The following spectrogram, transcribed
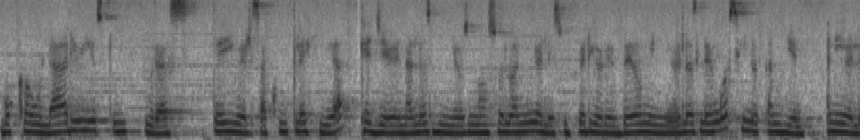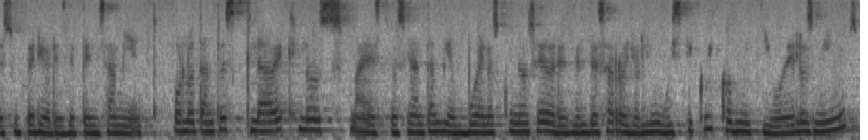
vocabulario y estructuras de diversa complejidad que lleven a los niños no solo a niveles superiores de dominio de las lenguas, sino también a niveles superiores de pensamiento. Por lo tanto, es clave que los maestros sean también buenos conocedores del desarrollo lingüístico y cognitivo de los niños,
